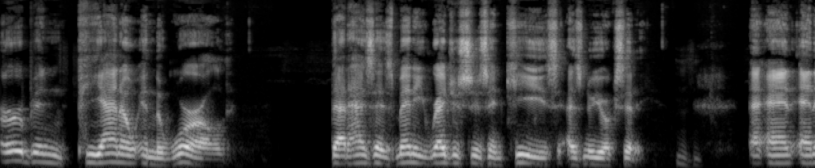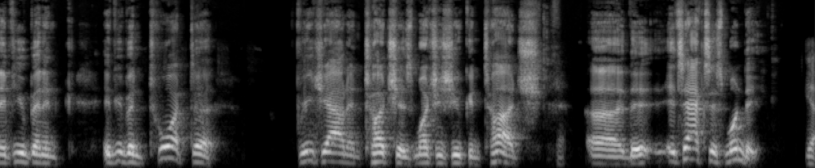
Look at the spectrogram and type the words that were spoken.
urban piano in the world that has as many registers and keys as New York City. Mm-hmm. And and if you've been in, if you've been taught to reach out and touch as much as you can touch, uh, the, it's Axis Mundi. Yeah,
